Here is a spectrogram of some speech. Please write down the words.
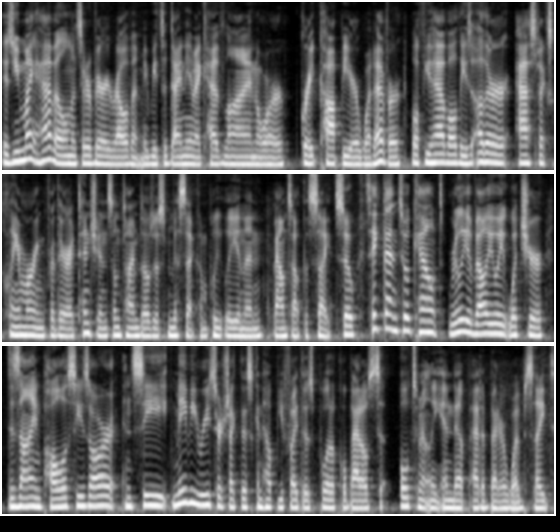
Is you might have elements that are very relevant. Maybe it's a dynamic headline or great copy or whatever. Well, if you have all these other aspects clamoring for their attention, sometimes they'll just miss that completely and then bounce out the site. So take that into account, really evaluate what your design policies are, and see maybe research like this can help you fight those political battles to ultimately end up at a better website.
